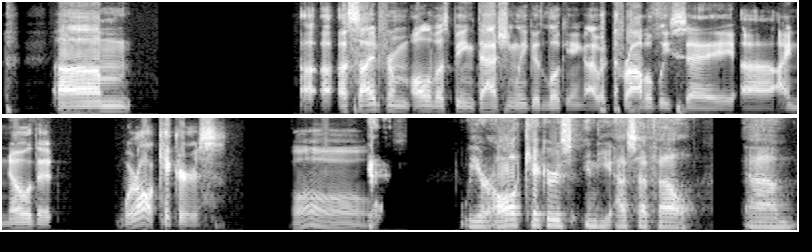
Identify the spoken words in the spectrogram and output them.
um, uh, aside from all of us being dashingly good looking, I would probably say uh, I know that we're all kickers. Oh. Yeah. We are all kickers in the SFL. Um,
